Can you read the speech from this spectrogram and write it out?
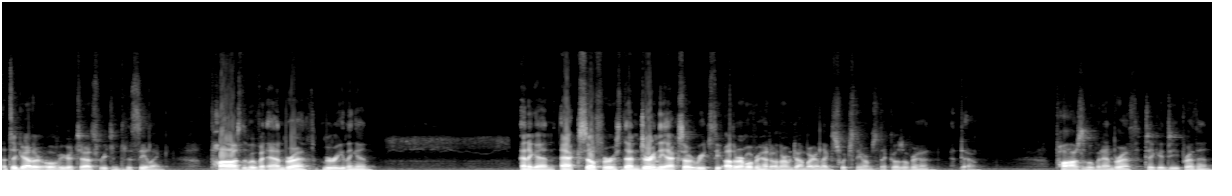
uh, together over your chest, reach into the ceiling. Pause the movement and breath, breathing in. And again, exhale first, then during the exhale, reach the other arm overhead, other arm down by your leg. Switch the arms that goes overhead and down. Pause the movement and breath. Take a deep breath in.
